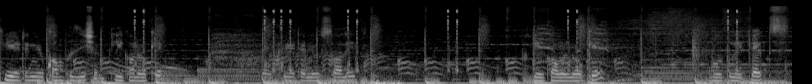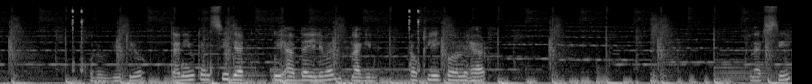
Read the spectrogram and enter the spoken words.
create a new composition click on ok. Then create a new solid click on ok. Go to effects go to video. Then you can see that we have the element plugin. Now click on here. Let's see.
